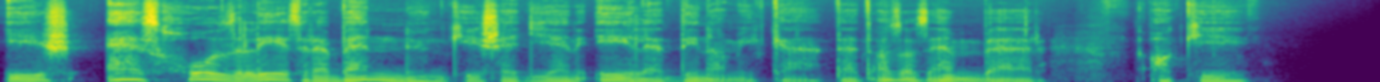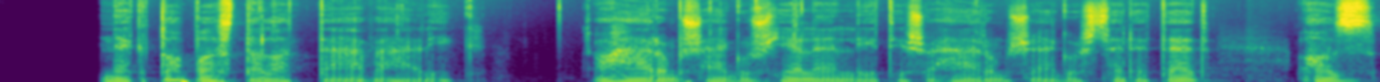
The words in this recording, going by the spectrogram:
és ez hoz létre bennünk is egy ilyen életdinamikát. Tehát az az ember, akinek tapasztalattá válik a háromságos jelenlét és a háromságos szeretet, az,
